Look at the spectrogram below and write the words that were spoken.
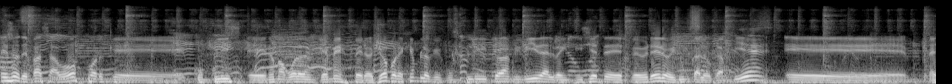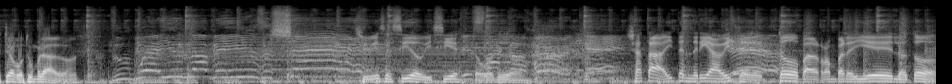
Eso te pasa a vos porque cumplís, eh, no me acuerdo en qué mes, pero yo, por ejemplo, que cumplí toda mi vida el 27 de febrero y nunca lo cambié, eh, estoy acostumbrado. Si hubiese sido bisiesto, boludo. Ya está, ahí tendría, viste, todo para romper el hielo, todo.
